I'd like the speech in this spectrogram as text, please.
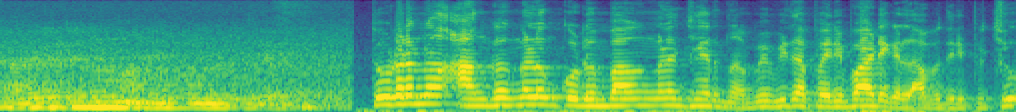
കാലഘട്ടങ്ങളും മാറിയുള്ള വ്യത്യാസം. തുടർന്ന് അംഗങ്ങളും കുടുംബാംഗങ്ങളും ചേർന്ന് വിവിധ പരിപാടികൾ അവതരിപ്പിച്ചു.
